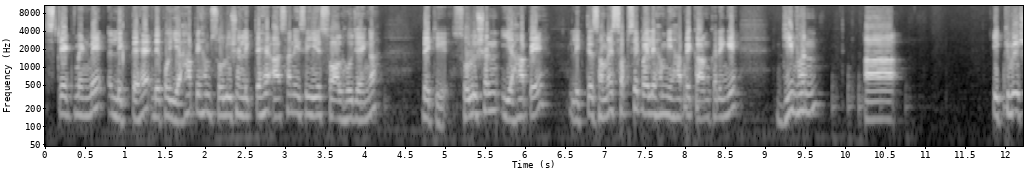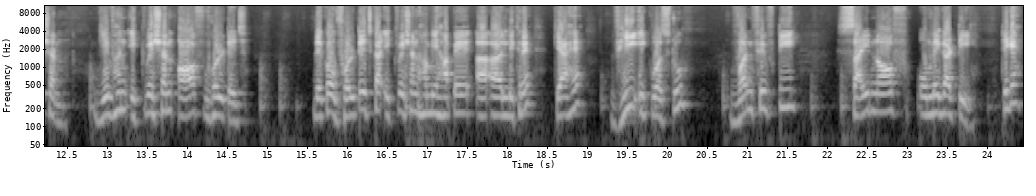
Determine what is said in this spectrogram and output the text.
स्टेटमेंट में लिखते हैं। देखो, यहाँ पे हम सोल्यूशन लिखते हैं। आसानी से ये सॉल्व हो जाएगा। देखिए सोल्यूशन यहाँ पे लिखते समय सबसे पहले हम यहाँ पे काम करेंगे। Given equation given equation of voltage देखो वोल्टेज का इक्वेशन हम यहाँ पे आ, आ, लिख रहे क्या है? V equals to 150 sine of omega t ठीक है?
